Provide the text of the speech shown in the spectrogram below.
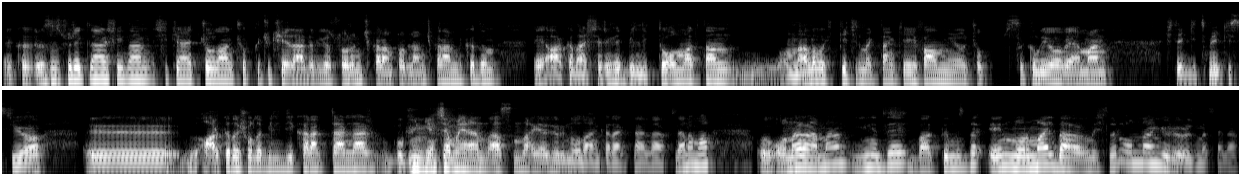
E, karısı sürekli her şeyden şikayetçi olan, çok küçük şeylerde bile sorun çıkaran, problem çıkaran bir kadın. E, arkadaşlarıyla birlikte olmaktan, onlarla vakit geçirmekten keyif almıyor. Çok sıkılıyor ve hemen işte gitmek istiyor. E, arkadaş olabildiği karakterler bugün yaşamayan aslında hayal ürünü olan karakterler falan ama ona rağmen yine de baktığımızda en normal davranışları ondan görüyoruz mesela.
